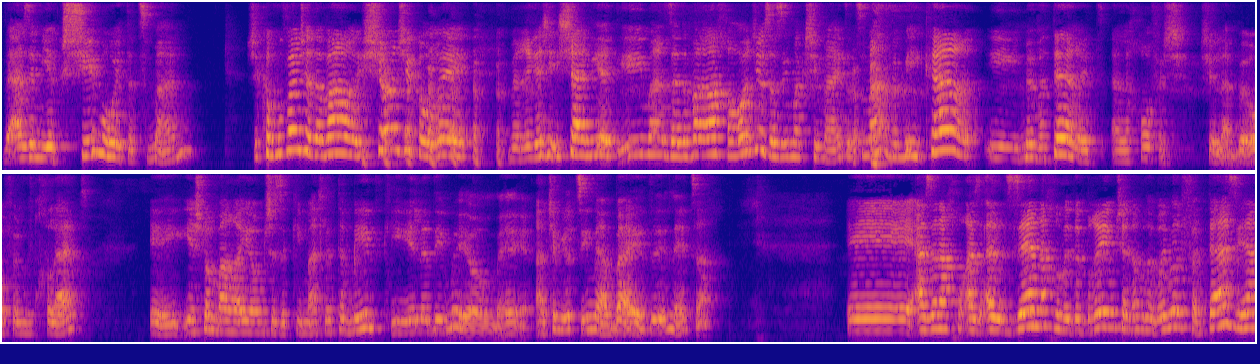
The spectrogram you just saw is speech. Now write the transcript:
ואז הן יגשימו את עצמן, שכמובן שהדבר הראשון שקורה ברגע שאישה נהיית אימא, זה הדבר האחרון שהיא עושה, אז היא מגשימה את עצמה, ובעיקר היא מוותרת על החופש שלה באופן מוחלט. אה, יש לומר היום שזה כמעט לתמיד, כי ילדים היום, אה, עד שהם יוצאים מהבית זה נצח. אה, אז, אנחנו, אז על זה אנחנו מדברים, כשאנחנו מדברים על פנטזיה,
